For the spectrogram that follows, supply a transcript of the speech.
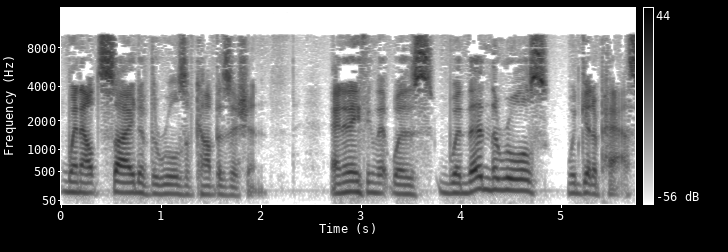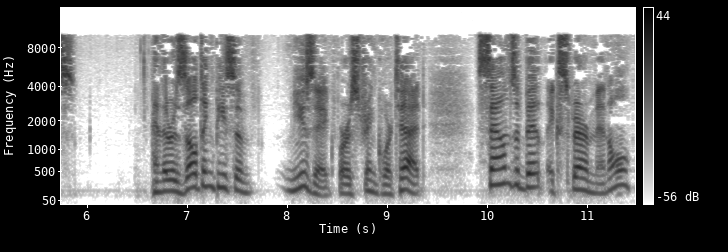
went outside of the rules of composition. And anything that was within the rules would get a pass. And the resulting piece of music for a string quartet sounds a bit experimental,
